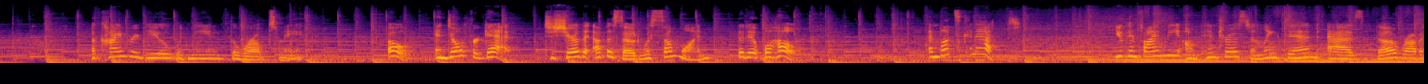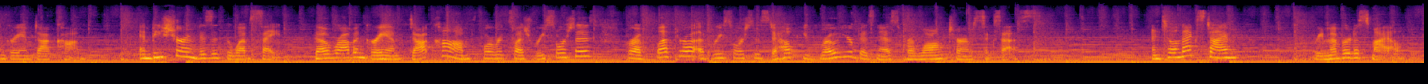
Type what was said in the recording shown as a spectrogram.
A kind review would mean the world to me. Oh, and don't forget, to share the episode with someone that it will help. And let's connect. You can find me on Pinterest and LinkedIn as therobingraham.com. And be sure and visit the website, therobingraham.com forward slash resources for a plethora of resources to help you grow your business for long term success. Until next time, remember to smile.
